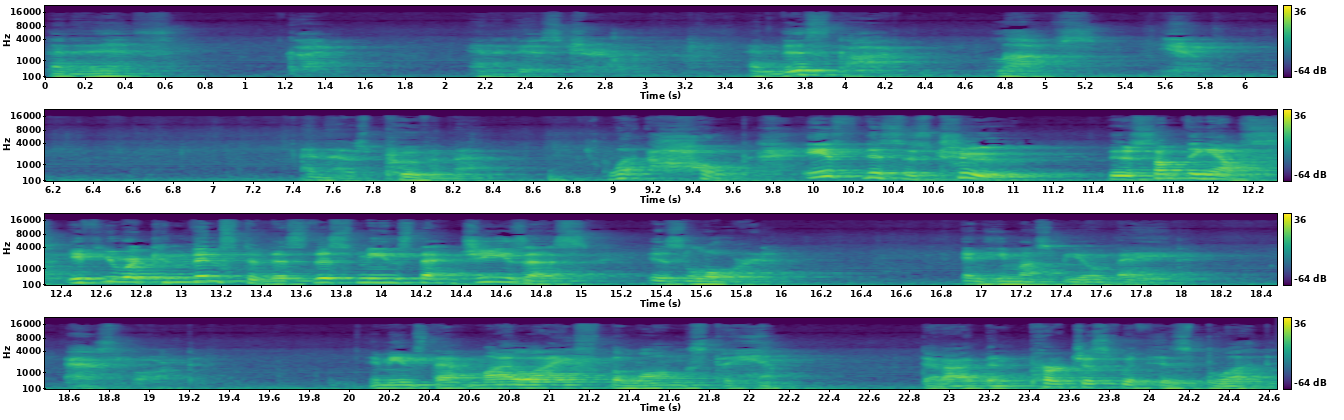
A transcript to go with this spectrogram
then it is good and it is true. And this God loves you. And has proven that. What hope. If this is true, there's something else. If you are convinced of this, this means that Jesus is Lord and he must be obeyed as Lord. It means that my life belongs to him, that I've been purchased with his blood,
